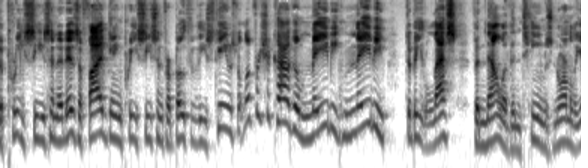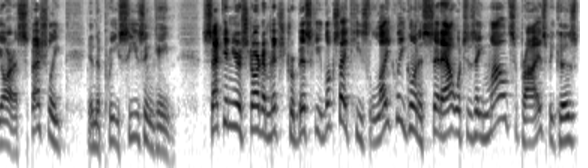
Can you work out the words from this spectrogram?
the preseason. It is a five game preseason for both of these teams, but look for Chicago maybe, maybe to be less vanilla than teams normally are, especially in the preseason game. Second year starter Mitch Trubisky looks like he's likely going to sit out, which is a mild surprise because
